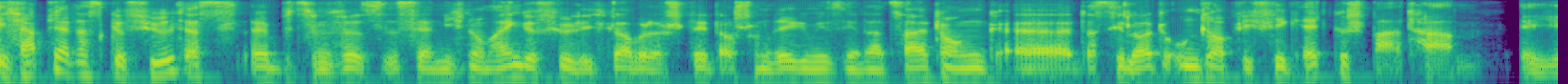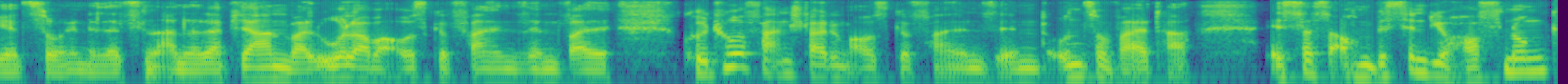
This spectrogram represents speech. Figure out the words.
Ich habe ja das Gefühl, dass, äh, beziehungsweise es ist ja nicht nur mein Gefühl, ich glaube, das steht auch schon regelmäßig in der Zeitung, äh, dass die Leute unglaublich viel Geld gespart haben jetzt so in den letzten anderthalb Jahren, weil Urlaube ausgefallen sind, weil Kulturveranstaltungen ausgefallen sind und so weiter. Ist das auch ein bisschen die Hoffnung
